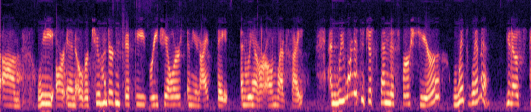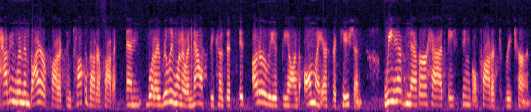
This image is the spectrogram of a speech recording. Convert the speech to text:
Um, we are in over 250 retailers in the United States, and we have our own website. And we wanted to just spend this first year with women you know, having women buy our product and talk about our product. And what I really want to announce, because it, it utterly is beyond all my expectations, we have never had a single product returned.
